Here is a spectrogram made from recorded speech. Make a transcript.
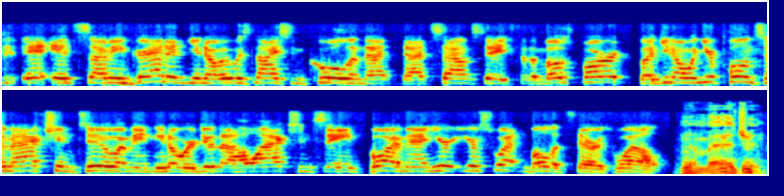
it, it's, I mean, granted, you know, it was nice and cool in that that soundstage for the most part. But you know, when you're pulling some action too, I mean, you know, we're doing that whole action scene. Boy, man, you're you're sweating bullets there as well. Imagine.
